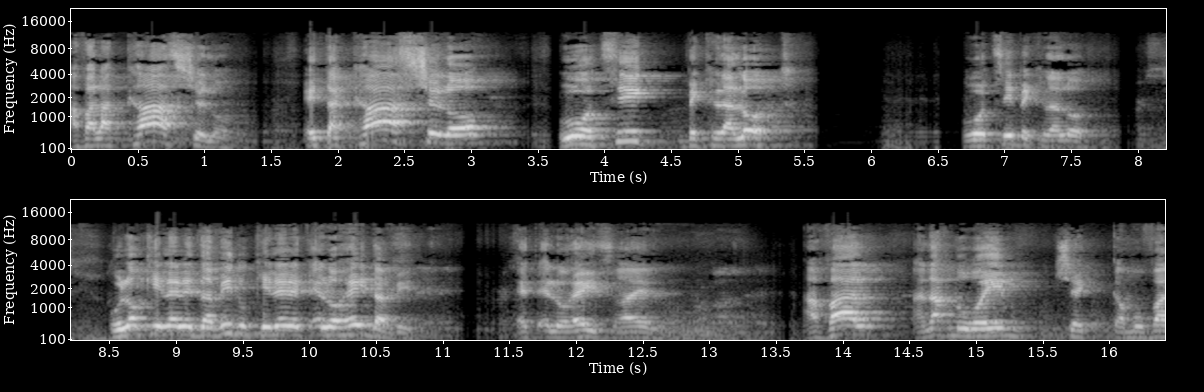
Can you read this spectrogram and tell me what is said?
אבל הכעס שלו, את הכעס שלו הוא הוציא בקללות. הוא הוציא בקללות. הוא לא קילל את דוד, הוא קילל את אלוהי דוד, את אלוהי ישראל. אבל אנחנו רואים שכמובן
